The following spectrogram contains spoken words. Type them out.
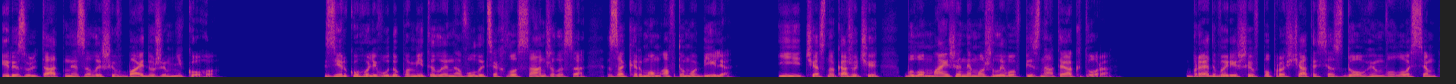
і результат не залишив байдужим нікого. Зірку Голівуду помітили на вулицях Лос-Анджелеса за кермом автомобіля, і, чесно кажучи, було майже неможливо впізнати актора. Бред вирішив попрощатися з довгим волоссям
